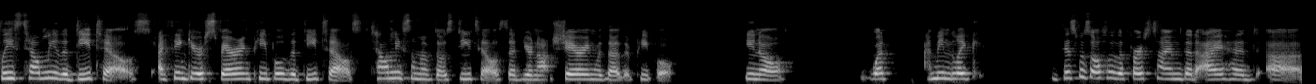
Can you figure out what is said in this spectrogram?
please tell me the details. I think you're sparing people the details. Tell me some of those details that you're not sharing with other people. You know, what I mean, like, this was also the first time that I had uh,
